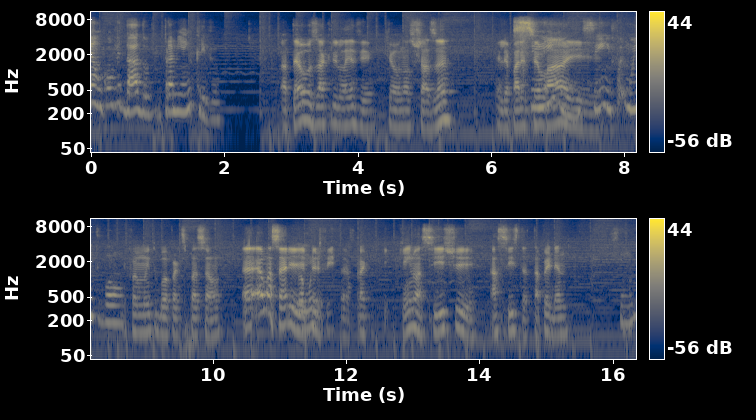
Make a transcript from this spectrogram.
é um convidado, pra mim é incrível. Até o Zachary Levy, que é o nosso Shazam, ele apareceu sim, lá e sim, foi muito bom. foi muito boa a participação. É, é uma série Foi muito- perfeita. Pra quem não assiste, assista, tá perdendo. Sim.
